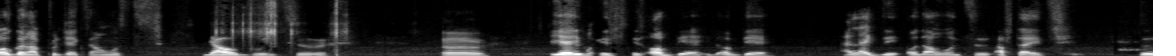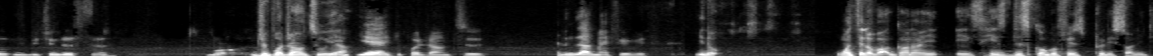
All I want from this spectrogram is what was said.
all Gunna projects are almost they're all good. So, uh, yeah, it's, it's it's up there. It's up there. I like the other one too. After it, so it's between those two. But drip or drown two yeah yeah, Drip or Drown too. I think that's my favorite. you know, one thing about Gunna is his discography is pretty solid.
